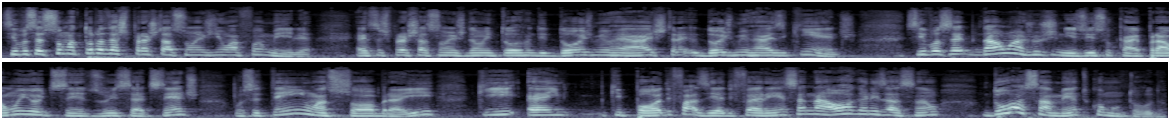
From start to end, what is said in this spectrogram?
se você soma todas as prestações de uma família, essas prestações dão em torno de dois mil reais, dois mil reais e quinhentos. Se você dá um ajuste nisso, isso cai para um e oitocentos, um e setecentos, você tem uma sobra aí que é que pode fazer a diferença na organização do orçamento como um todo.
